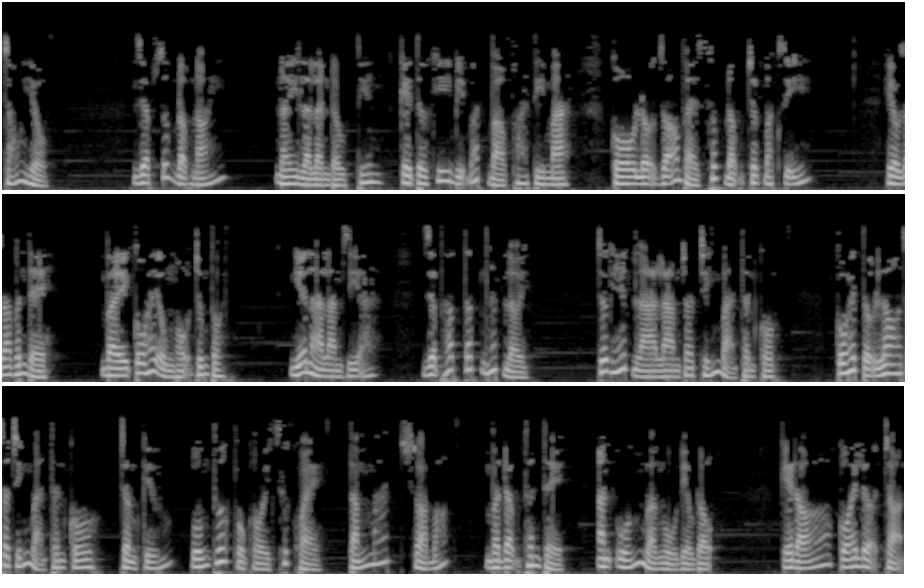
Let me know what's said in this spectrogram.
cháu hiểu. Diệp xúc động nói, đây là lần đầu tiên kể từ khi bị bắt vào Fatima, cô lộ rõ vẻ xúc động trước bác sĩ. Hiểu ra vấn đề, vậy cô hãy ủng hộ chúng tôi. Nghĩa là làm gì ạ? Diệp hấp tấp ngắt lời. Trước hết là làm cho chính bản thân cô. Cô hãy tự lo cho chính bản thân cô, châm cứu, uống thuốc phục hồi sức khỏe, tắm mát, xoa bóp, vận động thân thể, ăn uống và ngủ điều độ. Kế đó cô hãy lựa chọn,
